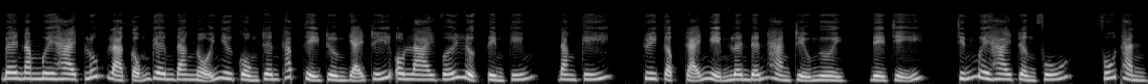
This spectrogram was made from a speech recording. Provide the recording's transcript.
B52 Club là cổng game đang nổi như cồn trên khắp thị trường giải trí online với lượt tìm kiếm, đăng ký, truy cập trải nghiệm lên đến hàng triệu người, địa chỉ 92 Trần Phú, Phú Thành,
